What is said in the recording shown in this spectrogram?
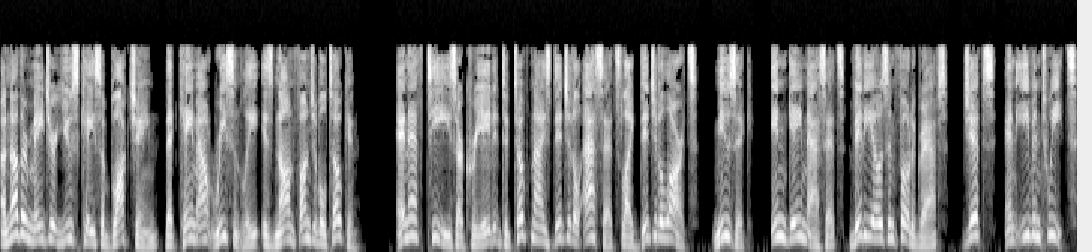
Another major use case of blockchain that came out recently is non fungible token. NFTs are created to tokenize digital assets like digital arts, music, in game assets, videos and photographs, GIFs, and even tweets.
